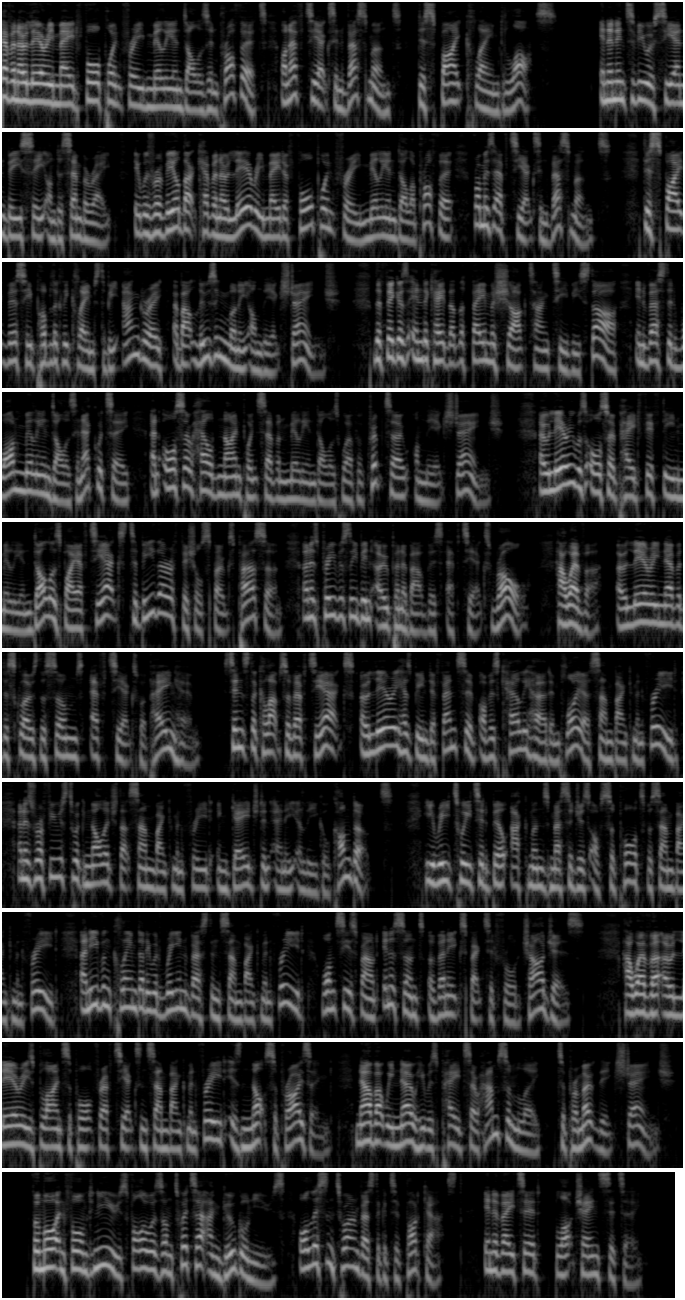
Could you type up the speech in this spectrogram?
Kevin O'Leary made $4.3 million in profit on FTX investment despite claimed loss. In an interview with CNBC on December 8th, it was revealed that Kevin O'Leary made a $4.3 million profit from his FTX investment. Despite this, he publicly claims to be angry about losing money on the exchange. The figures indicate that the famous Shark Tank TV star invested $1 million in equity and also held $9.7 million worth of crypto on the exchange. O'Leary was also paid $15 million by FTX to be their official spokesperson and has previously been open about this FTX role. However, O'Leary never disclosed the sums FTX were paying him. Since the collapse of FTX, O'Leary has been defensive of his curly haired employer, Sam Bankman Fried, and has refused to acknowledge that Sam Bankman Fried engaged in any illegal conduct. He retweeted Bill Ackman's messages of support for Sam Bankman Fried, and even claimed that he would reinvest in Sam Bankman Fried once he is found innocent of any expected fraud charges. However, O'Leary's blind support for FTX and Sam Bankman Fried is not surprising, now that we know he was paid so handsomely to promote the exchange. For more informed news, follow us on Twitter and Google News, or listen to our investigative podcast, Innovated Blockchain City.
